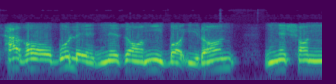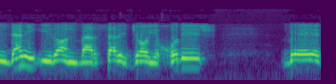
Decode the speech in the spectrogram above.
تقابل نظامی با ایران نشاندن ایران بر سر جای خودش به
